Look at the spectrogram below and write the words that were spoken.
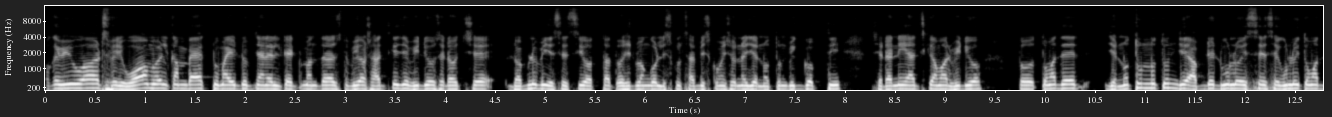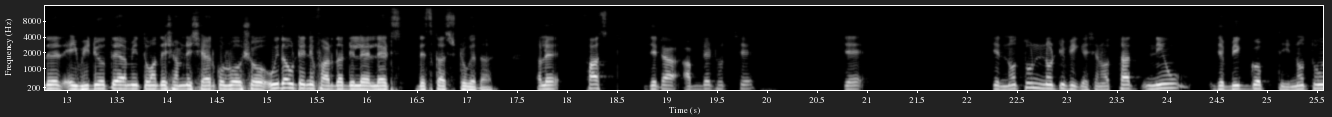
Okay viewers very warm welcome back to my YouTube channel টেট মান্তারাজ তো ভিউয়ার্স আজকে যে ভিডিও সেটা হচ্ছে ডব্লিউবিএসএসসি অর্থাৎ ওয়েস্ট বেঙ্গল স্কুল সার্ভিস কমিশনের যে নতুন বিজ্ঞপ্তি, সেটা নিয়ে আজকে আমার ভিডিও তো তোমাদের যে নতুন নতুন যে আপডেটগুলো এসছে, সেগুলোই তোমাদের এই ভিডিওতে আমি তোমাদের সামনে শেয়ার করব। So without any further delay let's discuss together তাহলে ফার্স্ট যেটা আপডেট হচ্ছে, যে যে নতুন নোটিফিকেশন অর্থাৎ নিউ যে বিজ্ঞপ্তি, নতুন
